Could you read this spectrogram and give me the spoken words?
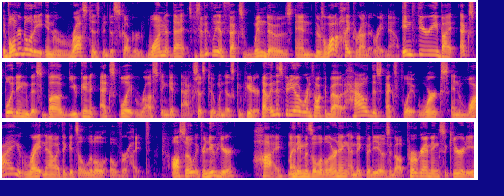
A vulnerability in Rust has been discovered, one that specifically affects Windows, and there's a lot of hype around it right now. In theory, by exploiting this bug, you can exploit Rust and get access to a Windows computer. Now, in this video, we're to talk about how this exploit works and why right now I think it's a little overhyped. Also, if you're new here, Hi, my name is Low Level Learning. I make videos about programming, security.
